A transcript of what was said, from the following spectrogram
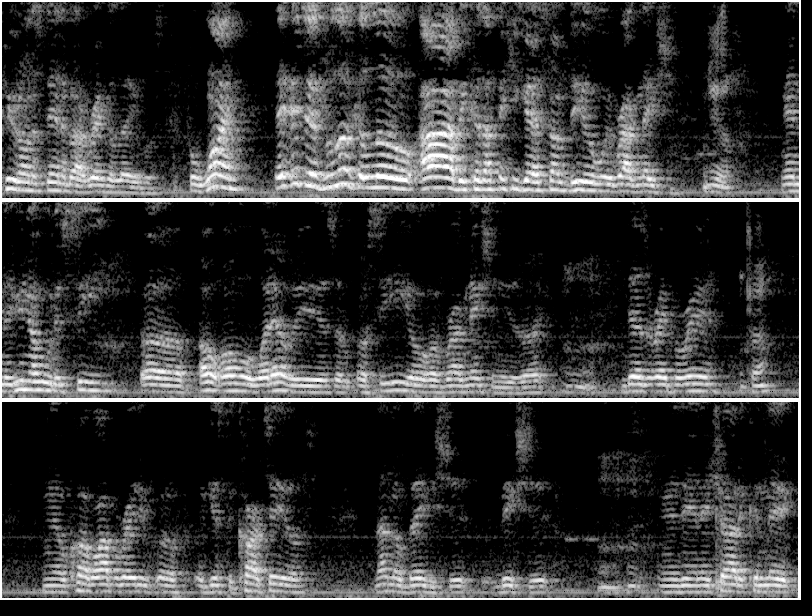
people don't understand about record labels. For one, it, it just look a little odd because I think he got some deal with Roc Nation. yeah, And the, you know who the C uh, OO or whatever is, or, or CEO of Roc Nation is, right? mm, Desiree Perez. okay, You know, cooperated uh, against the cartels. Not no baby shit, big shit. hmm And then they try to connect.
